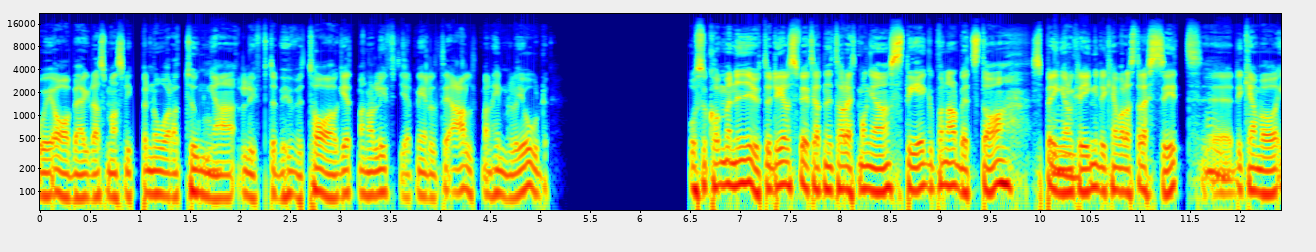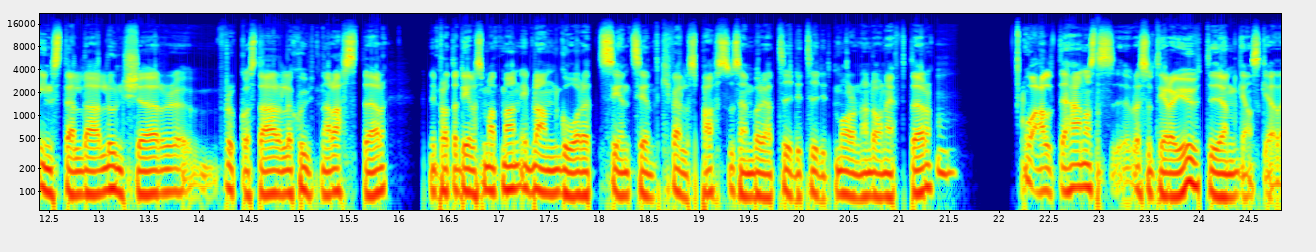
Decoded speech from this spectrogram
och är avvägda så man slipper några tunga lyft överhuvudtaget. Man har lyfthjälpmedel till allt, man himmel och jord. Och så kommer ni ut och dels vet jag att ni tar rätt många steg på en arbetsdag, springer Mm. omkring, det kan vara stressigt, Mm. eh, det kan vara inställda luncher, frukostar eller skjutna raster. Ni pratar dels om att man ibland går ett sent, sent kvällspass och sen börjar tidigt, tidigt på morgonen dagen efter. Mm. Och allt det här resulterar ju ut i en ganska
